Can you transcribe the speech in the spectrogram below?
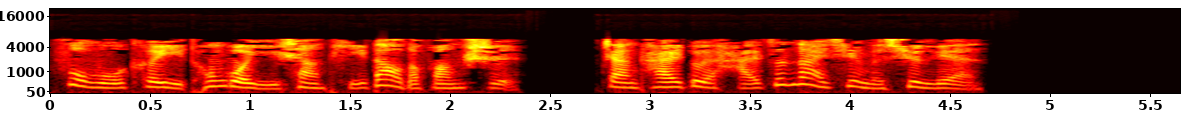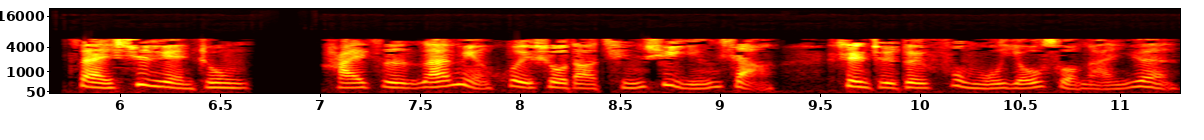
父母可以通过以上提到的方式展开对孩子耐性的训练。在训练中，孩子难免会受到情绪影响，甚至对父母有所埋怨。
